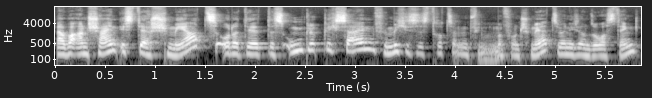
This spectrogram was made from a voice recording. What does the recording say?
Aber anscheinend ist der Schmerz oder der, das Unglücklichsein, für mich ist es trotzdem Empfinden man von Schmerz, wenn ich an sowas denke,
